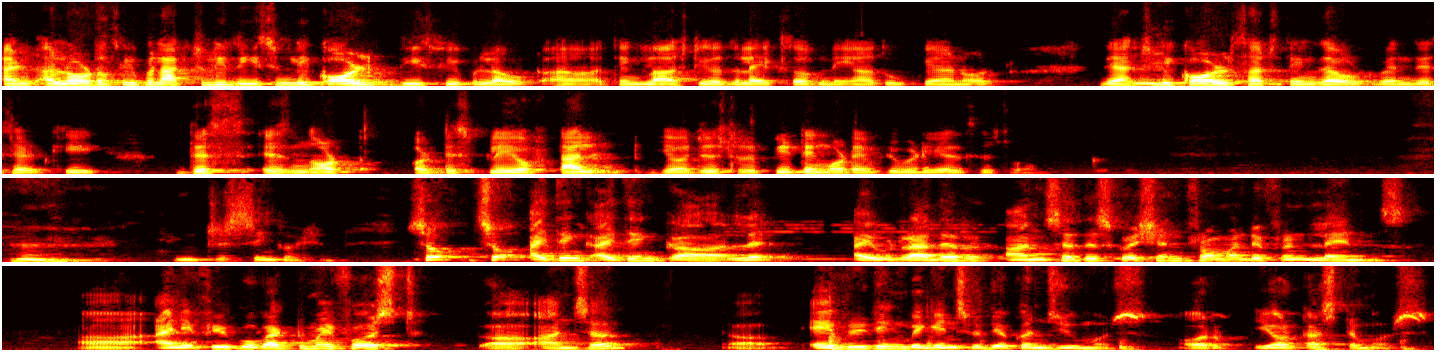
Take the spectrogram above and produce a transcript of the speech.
and a lot of people actually recently called these people out uh, i think last year the likes of neha Dhupia and all they actually called such things out when they said ki this is not a display of talent you're just repeating what everybody else is doing Hmm. Interesting question. So, so I think I think uh, le- I would rather answer this question from a different lens. Uh, and if you go back to my first uh, answer, uh, everything begins with your consumers or your customers,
